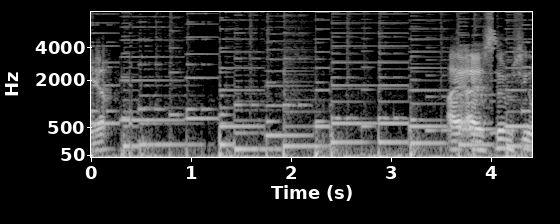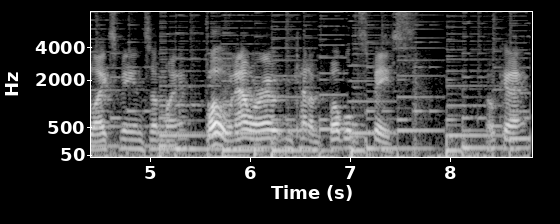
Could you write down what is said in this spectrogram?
Yep. I, I assume she likes me in some way. Whoa, now we're out in kind of bubbled space. Okay.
